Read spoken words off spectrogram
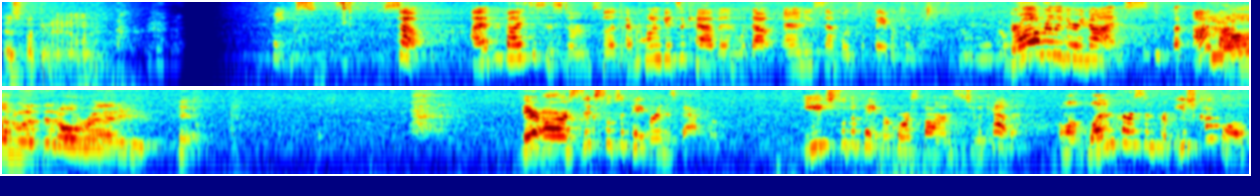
That's fucking annoying. Thanks. So, I've devised a system so that everyone gets a cabin without any semblance of favoritism. They're all really very nice, but I Get thought on with it already. there are six slips of paper in this bag. Each slip of paper corresponds to a cabin. I want one person from each couple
